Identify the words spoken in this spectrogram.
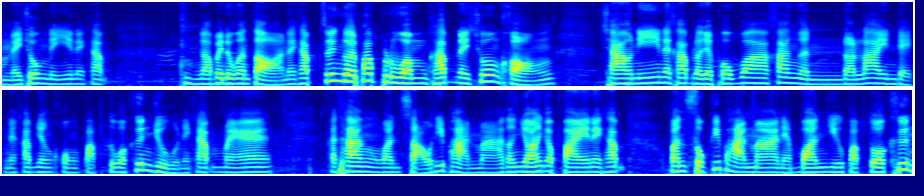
ำในช่วงนี้นะครับ เราไปดูกันต่อนะครับ ซึ่งโดยภาพรวมครับในช่วงของเช้านี้นะครับเราจะพบว่าค่าเงินดอลลาร์อินเด็กซ์นะครับยังคงปรับตัวขึ้นอยู่นะครับแม้กระทั่งวันเสาร์ที่ผ่านมาต้องย้อนกลับไปนะครับวันศุกร์ที่ผ่านมาเนี่ยบอลยูปรับตัวขึ้น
